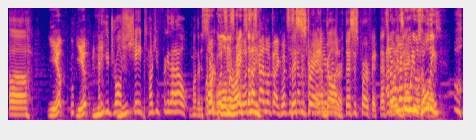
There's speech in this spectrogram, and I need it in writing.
Uh, Yep. Yep. How do you draw shapes? How'd you figure that out, motherfucker? circle on the this guy- right What's this guy look like? What's this? this guy is look like? great. I don't I'm going. remember. This is perfect. That's I don't what remember what he was exactly holding. was. Oh,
